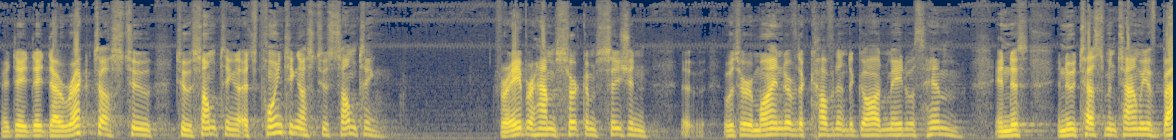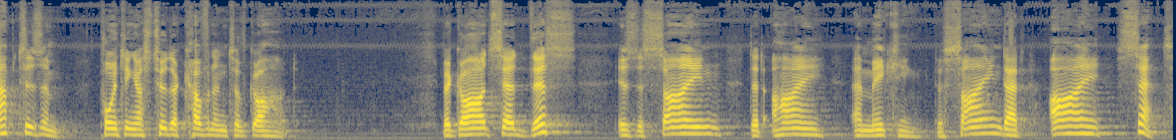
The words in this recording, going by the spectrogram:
they, they direct us to, to something, it's pointing us to something. For Abraham's circumcision uh, was a reminder of the covenant that God made with him. In this in New Testament time, we have baptism pointing us to the covenant of God. But God said, This is the sign that I am making, the sign that I set.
